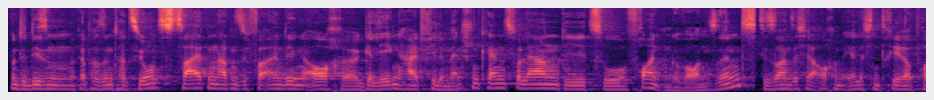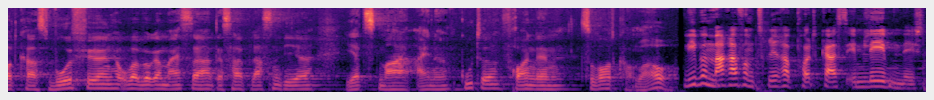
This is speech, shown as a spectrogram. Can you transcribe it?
Und in diesen Repräsentationszeiten hatten Sie vor allen Dingen auch äh, Gelegenheit, viele Menschen kennenzulernen, die zu Freunden geworden sind. Sie sollen sich ja auch im ehrlichen Trierer Podcast wohlfühlen, Herr Oberbürgermeister. Deshalb lassen wir jetzt mal eine gute Freundin zu Wort kommen. Wow. Liebe Macher vom Trierer Podcast im Leben nicht.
